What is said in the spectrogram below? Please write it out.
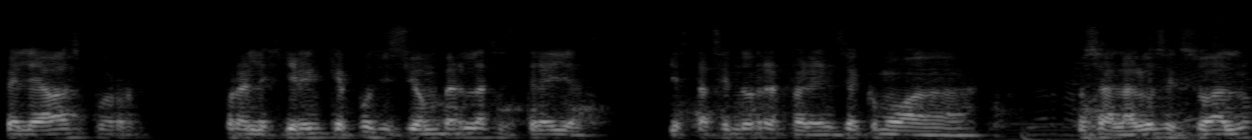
peleabas por, por elegir en qué posición ver las estrellas y está haciendo referencia como a, pues, a algo sexual, ¿no?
